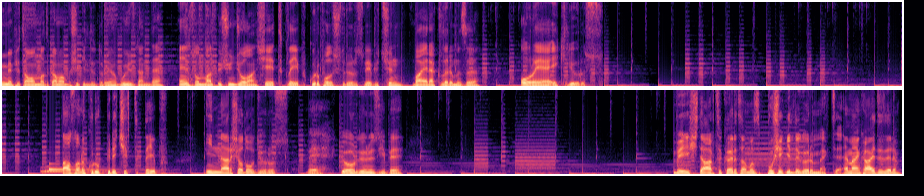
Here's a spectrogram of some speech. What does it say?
map'i tamamladık ama bu şekilde duruyor. Bu yüzden de en sondan üçüncü olan şeye tıklayıp grup oluşturuyoruz ve bütün bayraklarımızı oraya ekliyoruz. Daha sonra grup 1'e çift tıklayıp Inner Shadow diyoruz ve gördüğünüz gibi ve işte artık haritamız bu şekilde görünmekte. Hemen kaydedelim.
